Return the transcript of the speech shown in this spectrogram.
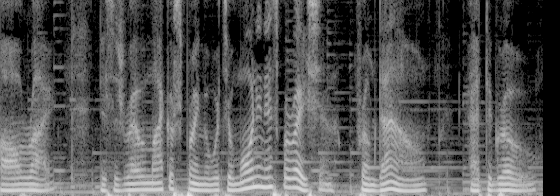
all right. This is Reverend Michael Springer with your morning inspiration from down at the Grove.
